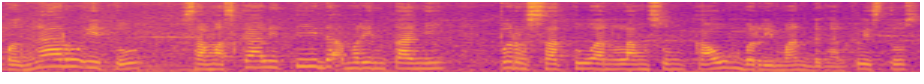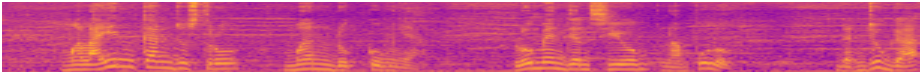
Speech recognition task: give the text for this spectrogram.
Pengaruh itu sama sekali tidak merintangi persatuan langsung kaum beriman dengan Kristus, melainkan justru mendukungnya. Lumen Gentium 60. Dan juga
